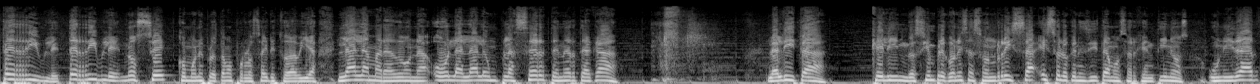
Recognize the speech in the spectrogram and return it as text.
terrible, terrible. No sé cómo no explotamos por los aires todavía. Lala Maradona, hola Lala, un placer tenerte acá. Lalita, Qué lindo, siempre con esa sonrisa. Eso es lo que necesitamos, argentinos. Unidad,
